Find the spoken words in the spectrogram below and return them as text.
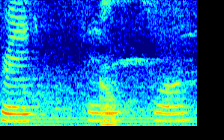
three, two, Oh. one.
